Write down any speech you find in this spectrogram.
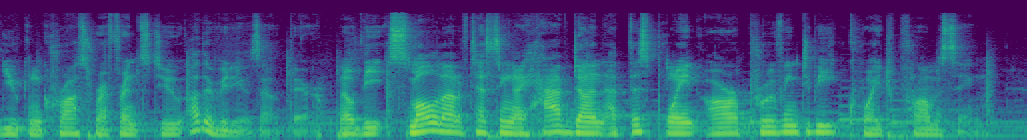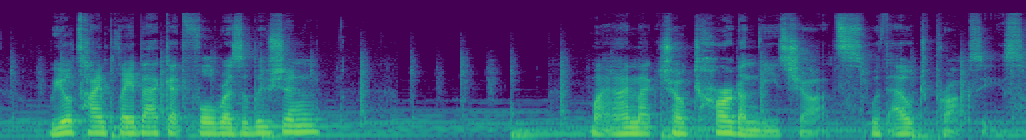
you can cross-reference to other videos out there. Now, the small amount of testing I have done at this point are proving to be quite promising. Real-time playback at full resolution, my iMac choked hard on these shots without proxies.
